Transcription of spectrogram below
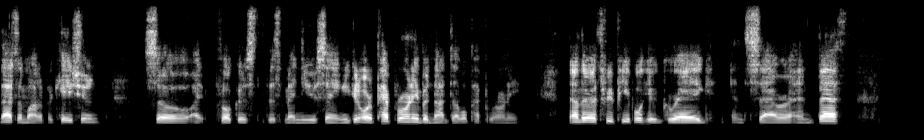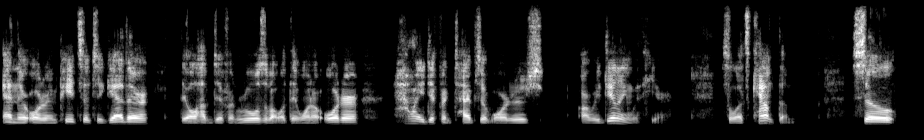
that's a modification. So I focused this menu saying you can order pepperoni but not double pepperoni. Now there are three people here, Greg and Sarah and Beth, and they're ordering pizza together. They all have different rules about what they want to order. How many different types of orders are we dealing with here? So let's count them. So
